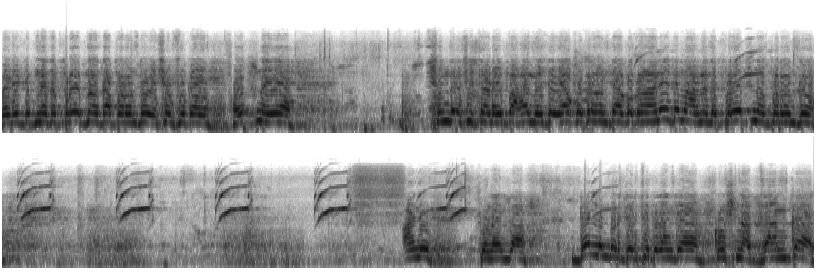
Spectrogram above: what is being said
गडी टिपण्याचा प्रयत्न होता परंतु यशस्वी काही होत नाहीये. सुंदर अशी चढाई पाहायला मिळते. या कोपऱ्यावर त्या कोपऱ्यावर आणि इथं मारण्याचा प्रयत्न परंतु आणि पुन्हा एकदा दोन नंबर जर्सी क्रमांक कृष्णा जानकर.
